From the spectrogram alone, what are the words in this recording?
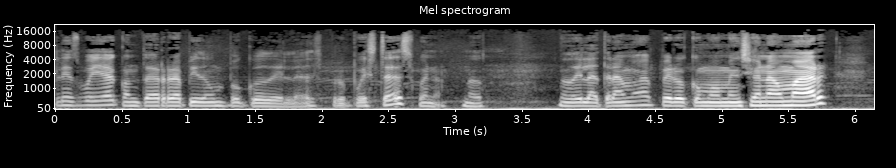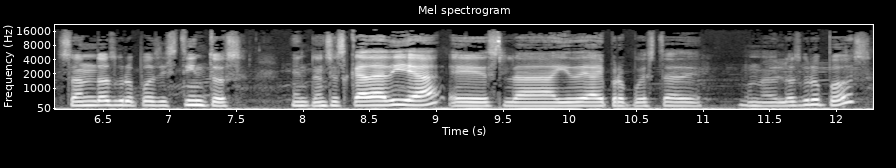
les voy a contar rápido un poco de las propuestas, bueno, no de la trama, pero como menciona Omar, son dos grupos distintos. Entonces cada día es la idea y propuesta de uno de los grupos.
